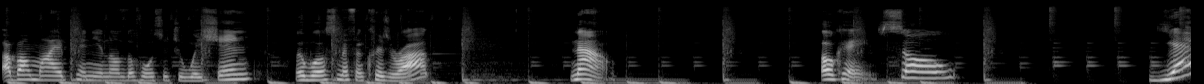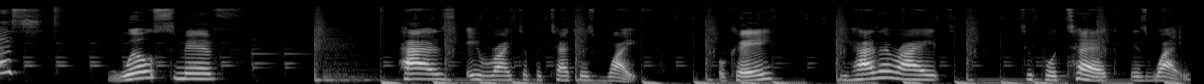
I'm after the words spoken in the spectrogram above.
about my opinion on the whole situation with Will Smith and Chris Rock. Now, okay, so yes, Will Smith has a right to protect his wife. Okay? He has a right to protect his wife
